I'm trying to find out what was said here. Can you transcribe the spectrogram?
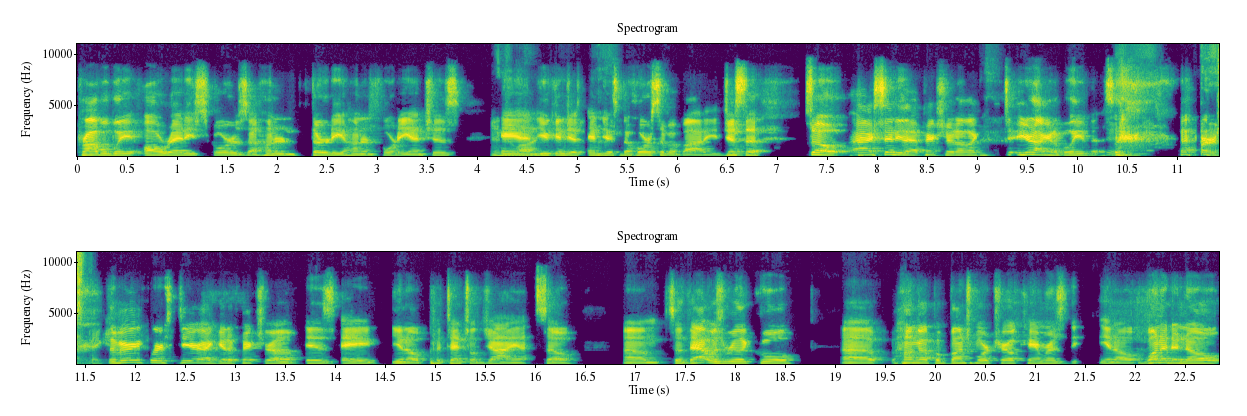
probably already scores 130, 140 inches. and you can just, and just the horse of a body, just a, so I send you that picture and I'm like, you're not going to believe this. first picture. the very first deer I get a picture of is a you know potential giant. So um, so that was really cool. Uh, hung up a bunch more trail cameras. You know, wanted to know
